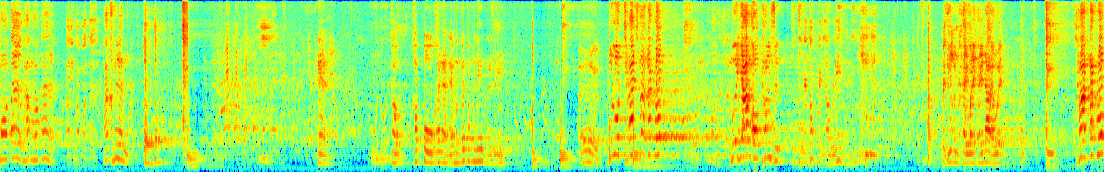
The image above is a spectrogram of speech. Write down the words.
มอเตอร์ พระมอเตอร์ อะไรพระมอเตอร์พระเครื่องเนี่ยโอ้โดนเขาเขาปูขนาดนี้มึงก็ต้องเล่นนะสิเออ บุรุษชายชาตินักรบ เมื่อยามออกทำศึกจริงๆแล้วต้องเป็นเราเล่นนะนี่ไม่ใช่มันใครไว้ใครได้เว้ย ชาตินักรบ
